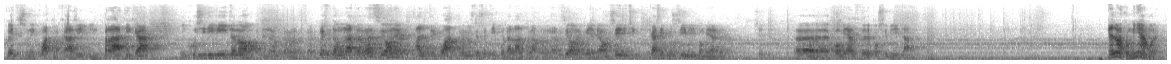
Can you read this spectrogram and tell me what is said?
Questi sono i quattro casi in pratica in cui si dividono le nostre relazioni. Questo da un lato della relazione, altri quattro dello stesso tipo dall'altro lato della relazione. Quindi abbiamo 16 casi possibili combinando, sì, eh, combinando tutte le possibilità. E allora combiniamole.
